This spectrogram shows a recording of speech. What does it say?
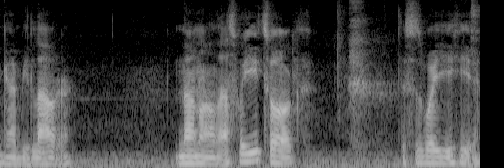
You gotta be louder. No, no, that's where you talk. This is where you hear.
